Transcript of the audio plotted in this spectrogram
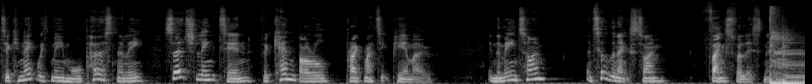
To connect with me more personally, search LinkedIn for Ken Burrell, Pragmatic PMO. In the meantime, until the next time, thanks for listening.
